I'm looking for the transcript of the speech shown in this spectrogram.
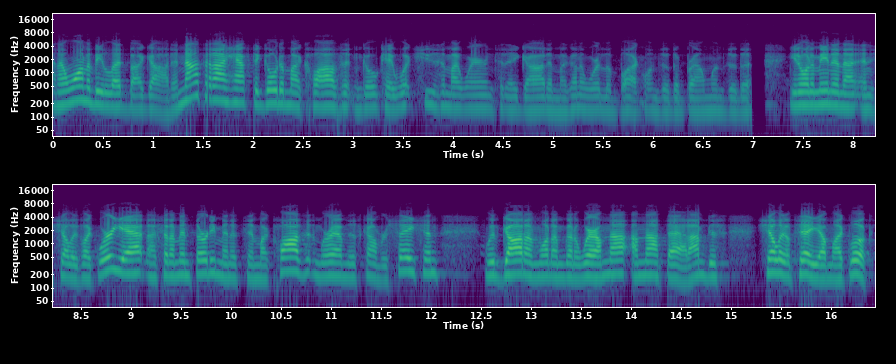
and I want to be led by God, and not that I have to go to my closet and go, okay, what shoes am I wearing today, God? Am I going to wear the black ones or the brown ones or the, you know what I mean? And I, and Shelly's like, where are you at? And I said, I'm in 30 minutes in my closet, and we're having this conversation with God on what I'm going to wear. I'm not I'm not that. I'm just Shelly will tell you. I'm like, look,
